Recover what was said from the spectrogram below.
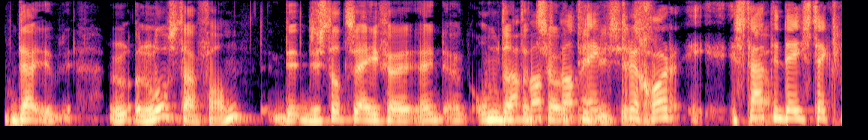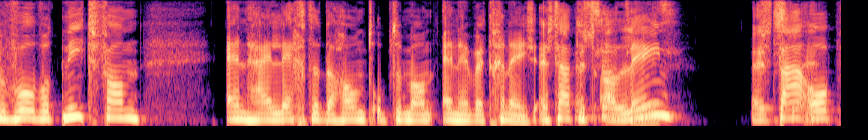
Daar, los daarvan, dus dat is even, eh, omdat het wat, zo wat typisch even terug is. hoor. Staat Ja. in deze tekst bijvoorbeeld niet van. En hij legde de hand op de man en hij werd genezen. Er staat dus staat alleen. Het Sta op,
